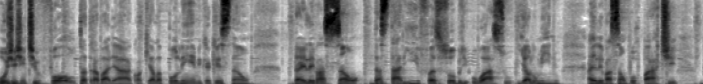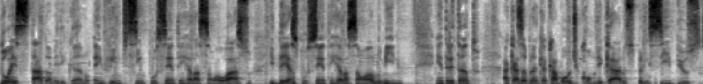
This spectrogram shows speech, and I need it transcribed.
Hoje a gente volta a trabalhar com aquela polêmica questão da elevação das tarifas sobre o aço e alumínio. A elevação por parte do Estado americano em 25% em relação ao aço e 10% em relação ao alumínio. Entretanto, a Casa Branca acabou de comunicar os princípios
